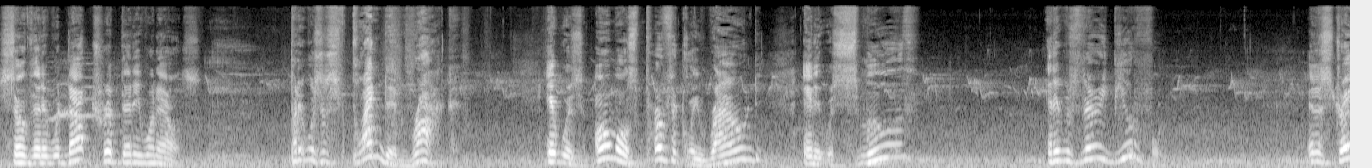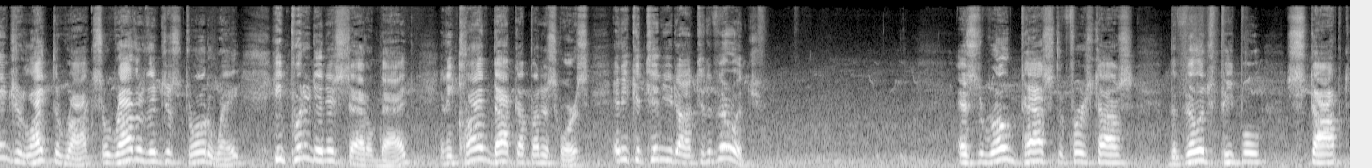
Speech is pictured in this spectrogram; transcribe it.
so that it would not trip anyone else. But it was a splendid rock. It was almost perfectly round and it was smooth and it was very beautiful. And a stranger liked the rock, so rather than just throw it away, he put it in his saddlebag and he climbed back up on his horse and he continued on to the village. As the road passed the first house, the village people stopped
